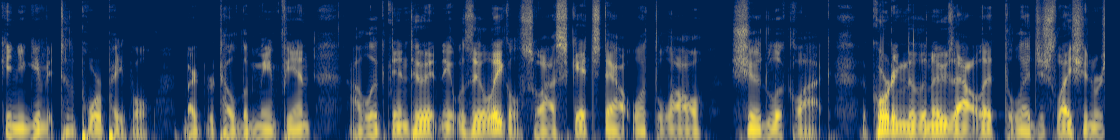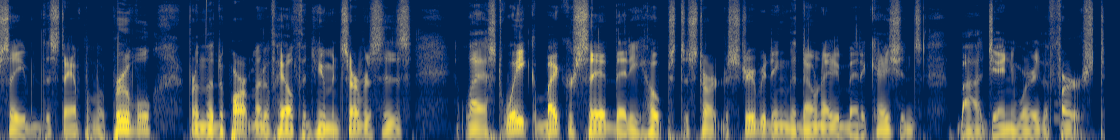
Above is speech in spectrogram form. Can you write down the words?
Can you give it to the poor people? Baker told the Memphian. I looked into it and it was illegal, so I sketched out what the law should look like. According to the news outlet, the legislation received the stamp of approval from the Department of Health and Human Services last week. Baker said that he hopes to start distributing the donated medications by January the 1st.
